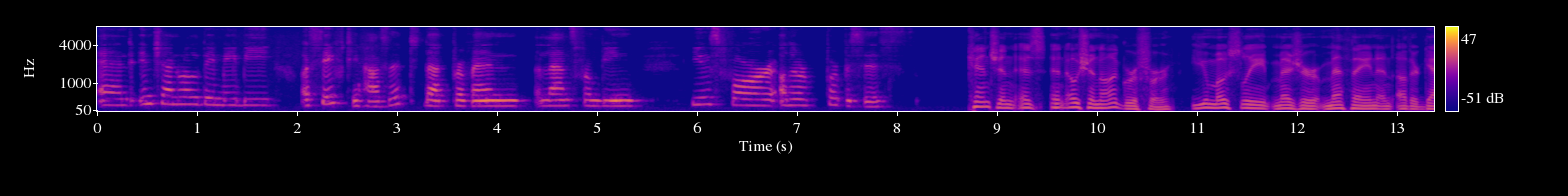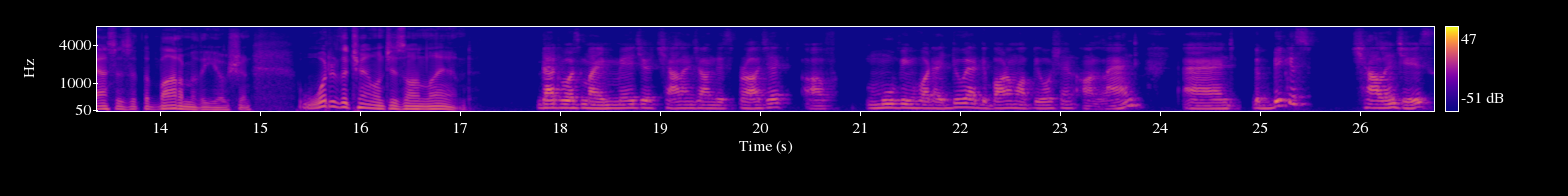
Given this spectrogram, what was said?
And in general, they may be a safety hazard that prevent lands from being used for other purposes. Kanchan, as an oceanographer, you mostly measure methane and other gases at the bottom of the ocean. What are the challenges on land? That was my major challenge on this project of moving what I do at the bottom of the ocean on land. And the biggest challenge is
